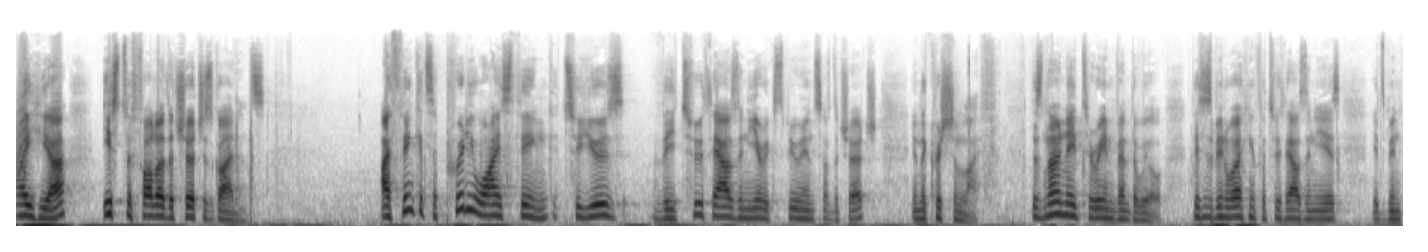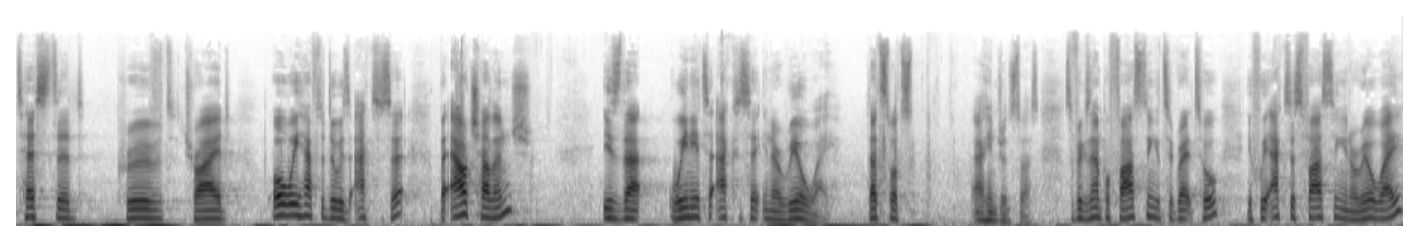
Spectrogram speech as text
way here is to follow the church's guidance. I think it's a pretty wise thing to use the 2,000 year experience of the church in the Christian life. There's no need to reinvent the wheel. This has been working for 2,000 years. It's been tested, proved, tried. All we have to do is access it. But our challenge is that we need to access it in a real way. That's what's our hindrance to us. So, for example, fasting, it's a great tool. If we access fasting in a real way,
